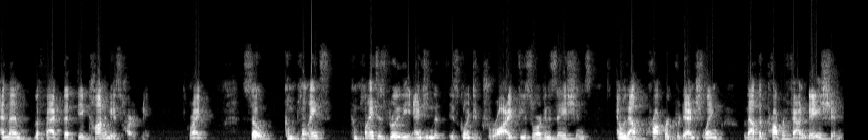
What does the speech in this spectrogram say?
and then the fact that the economy is hardening, right? So compliance compliance is really the engine that is going to drive these organizations. And without proper credentialing, without the proper foundation,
